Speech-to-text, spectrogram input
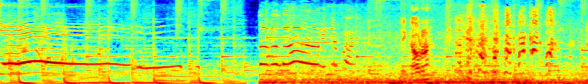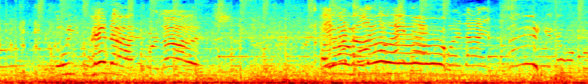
Yay! Hello, ina pa. Ikaw ra? Going to Henan for lunch. Hello, hello. Ay, ginawa ko.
